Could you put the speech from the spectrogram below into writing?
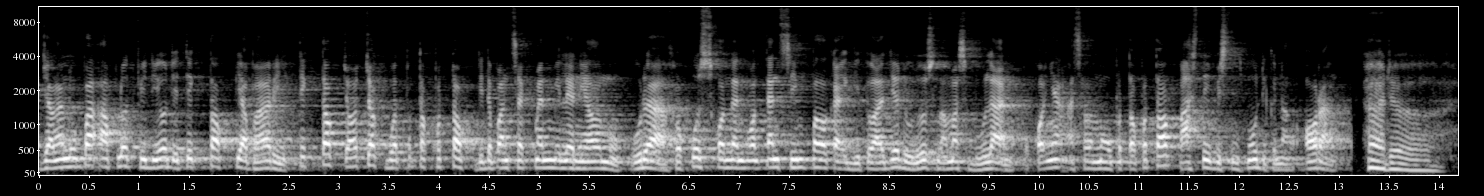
Jangan lupa upload video di TikTok tiap hari. TikTok cocok buat petok-petok di depan segmen milenialmu. Udah, fokus konten-konten simple kayak gitu aja dulu selama sebulan. Pokoknya asal mau petok-petok, pasti bisnismu dikenal orang. Aduh.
